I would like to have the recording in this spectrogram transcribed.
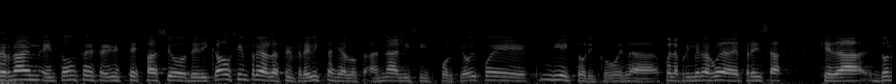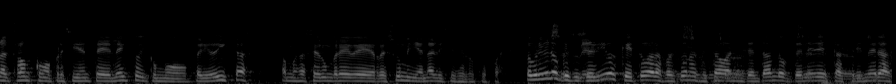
Hernán, entonces en este espacio dedicado siempre a las entrevistas y a los análisis, porque hoy fue un día histórico, es la, fue la primera rueda de prensa que da Donald Trump como presidente electo y como periodistas vamos a hacer un breve resumen y análisis de lo que fue. Lo primero que sucedió es que todas las personas estaban intentando obtener estas primeras...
